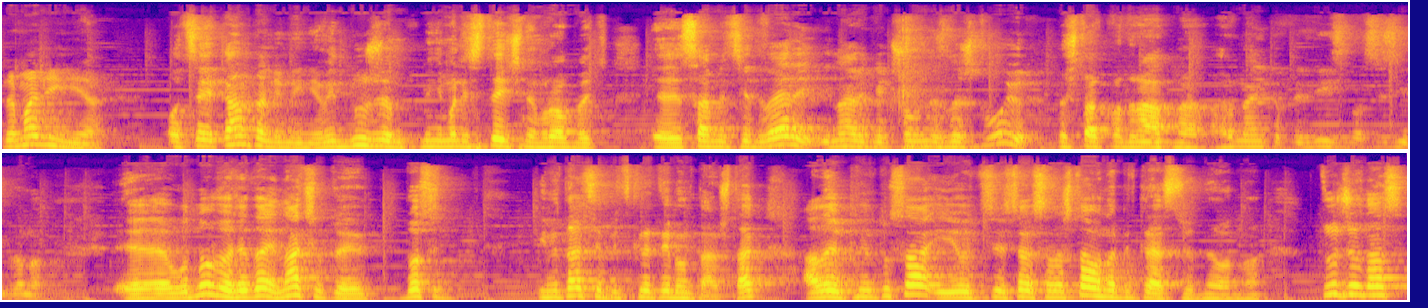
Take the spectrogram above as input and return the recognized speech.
пряма лінія. Оцей кант алюмінію, він дуже мінімалістичним робить е, саме ці двері, і навіть якщо вони з лиштвою, лишта квадратна, гарненько підрізано, все зібрано, е, воно виглядає, начебто, досить імітація під скритий монтаж, так? Але плінтуса і оці вся лишта, вона підкреслює одне одного. Тут же в нас,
